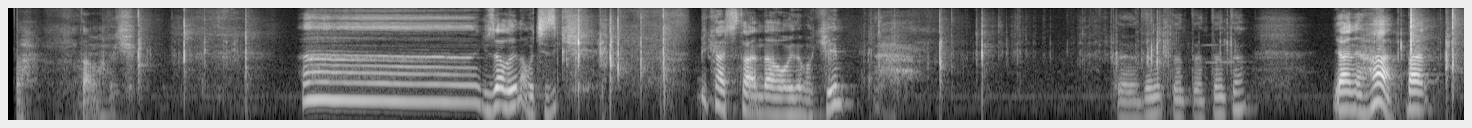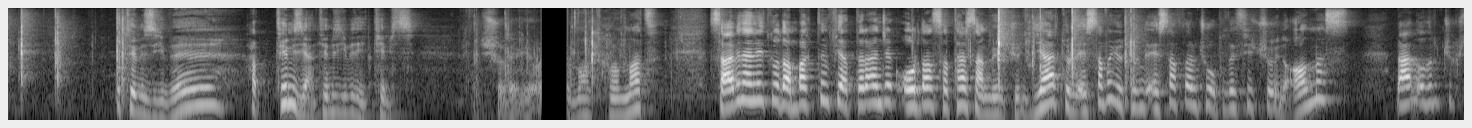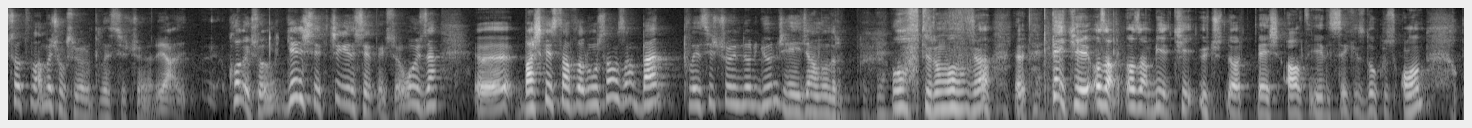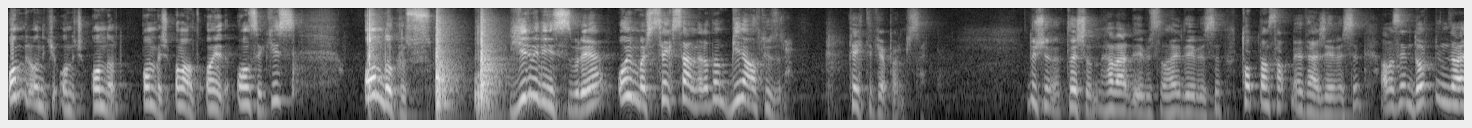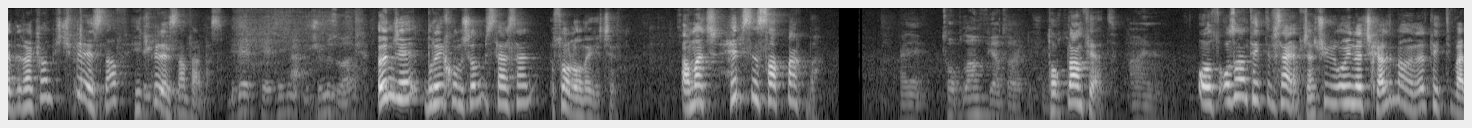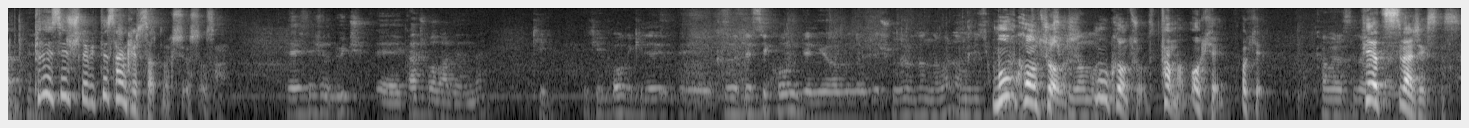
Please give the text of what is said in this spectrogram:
Ah, Tamam. Ha, güzel oyun ama çizik. Birkaç tane daha oyna bakayım. Yani ha ben bu temiz gibi. Ha, temiz yani temiz gibi değil temiz. Şurada bir Mortal Kombat. Sabinen Letgo'dan baktığım fiyatlara ancak oradan satarsan mümkün. Diğer türlü esnafa götürdüğümde esnafların çoğu PlayStation oyunu almaz. Ben alırım çünkü satın almayı çok seviyorum PlayStation oyunları. Yani koleksiyonumu genişlettikçe genişletmek istiyorum. O yüzden e, başka esnaflar umursamaz ama ben PlayStation oyunlarını görünce heyecanlanırım. of diyorum of ya. Peki o zaman o zaman 1, 2, 3, 4, 5, 6, 7, 8, 9, 10, 11, 12, 13, 14, 15, 16, 17, 18, 19. 20 deyin siz buraya. Oyun başı 80 liradan 1600 lira. Teklif yaparım size. Düşünün, taşın, hever diyebilirsin, hayır diyebilirsin. Toptan satmaya tercih edebilirsin. Ama senin 4000 lira verdiğin rakam hiçbir esnaf, hiçbir Peki. esnaf vermez. Bir de PlayStation 3'ümüz var. Önce burayı konuşalım, istersen sonra ona geçelim. Amaç hepsini satmak mı? Hani toplam fiyat olarak düşünün. Toplam fiyat. Aynen. O, o zaman teklifi sen yapacaksın. Çünkü oyunları çıkardım, ben oyunlara teklif verdim. PlayStation 3 ile birlikte sen kaç satmak istiyorsun o zaman? PlayStation 3 e, kaç kol var yanında? 2. 2 kol, 2 de e, kol mu deniyor bunda bir de şunlardan da var ama biz Move kullan- controller. hiç kullanmadık. Move controller. Tamam, okey, okey. Kamerası da Fiyatı siz vereceksiniz.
